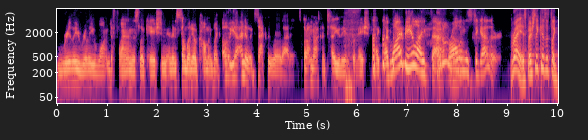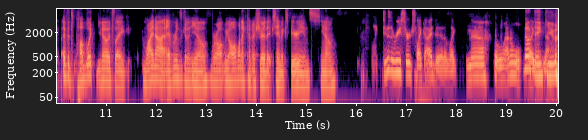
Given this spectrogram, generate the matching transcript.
really, really wanting to find this location, and then somebody will comment like, "Oh yeah, I know exactly where that is," but I'm not going to tell you the information. like, like why be like that? We're know. all in this together, right? Especially because it's like if it's public, you know, it's like why not? Everyone's gonna, you know, we're all we all want to kind of share the same experience, you know. Like do the research like I did. I was like, no, I don't. No, like, thank no. you.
